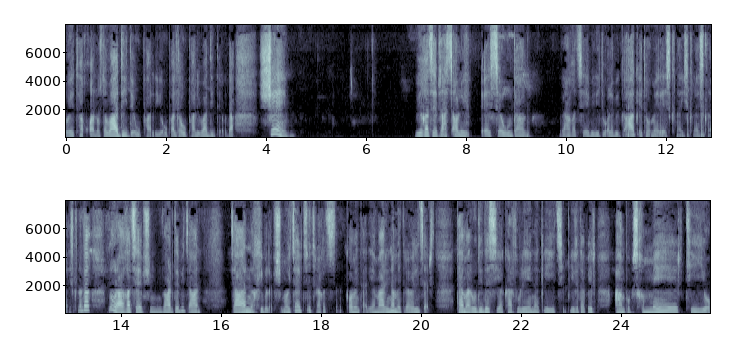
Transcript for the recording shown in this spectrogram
რომ ეთაყვანოს და ვადიდე უფალიო უფალთა უფალი ვადიდეო და შენ ვიღაცებს ასწავლი ესე უნდა რაღაცეები რიტუალები გააკეთო, მე ესქნა, ისქნა, ესქნა, ესქნა და ნუ რაღაცეებში ვარდები ძალიან ძალიან ხიბლებში. მოიცა ერთ წუთს რაღაც კომენტარია მარინა მეტრეველი წერს. თამარ უდიდესია ქართული ენა კი იცი, პირდაპირ ამბობს ღმერთიო.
